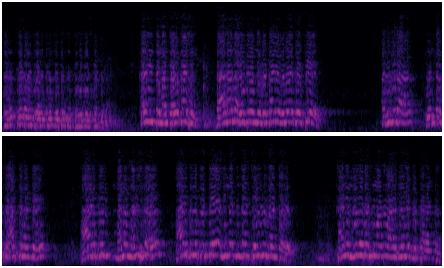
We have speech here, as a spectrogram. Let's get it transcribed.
ప్రభుత్వం ప్రభుత్వం చెప్పేసి తెలియజేసుకుంటున్నాను. కానీ ఇంత మంచి అవకాశం దాదాపు ఐదు వందల రూపాయలు విలువ చేస్తే అది కూడా ఎంత స్వార్థం అంటే ఆడపిల్ల మనం మనుషులు ఆడపిల్ల పెడితే లింగ చింతాలు చేయకూడదు అంటారు కానీ మూల బస్సు మాత్రం ఆడపిల్లలే పెట్టాలంటారు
